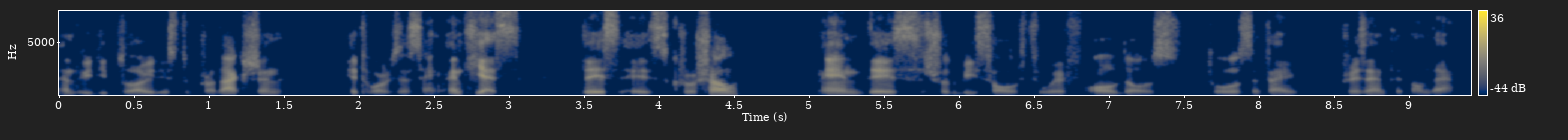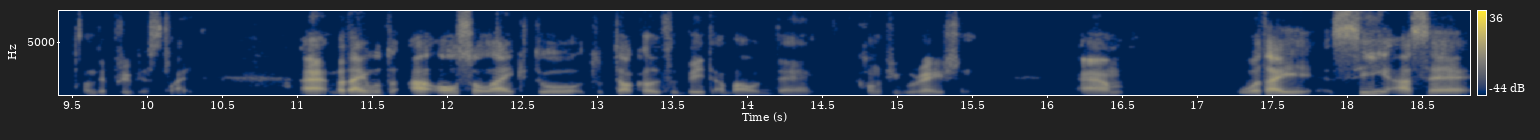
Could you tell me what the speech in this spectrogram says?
and we deploy this to production, it works the same. And yes, this is crucial and this should be solved with all those tools that I presented on the on the previous slide. Uh, but I would also like to, to talk a little bit about the configuration. Um, what I see as a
